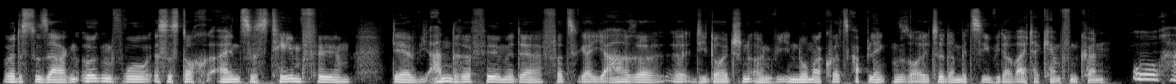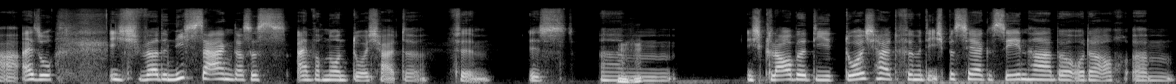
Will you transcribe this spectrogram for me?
würdest du sagen, irgendwo ist es doch ein Systemfilm, der wie andere Filme der 40er Jahre äh, die Deutschen irgendwie nur mal kurz ablenken sollte, damit sie wieder weiterkämpfen können? Oha, also ich würde nicht sagen, dass es einfach nur ein Durchhaltefilm ist. Ähm, mhm ich glaube, die Durchhaltefilme, die ich bisher gesehen habe, oder auch, ähm,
